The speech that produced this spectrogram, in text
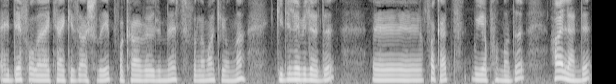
hedef olarak herkesi aşılayıp vaka ve ölümleri sıfırlamak yoluna gidilebilirdi. E, fakat bu yapılmadı. Halen de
